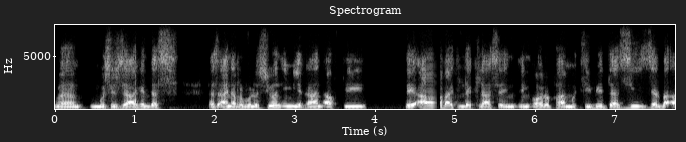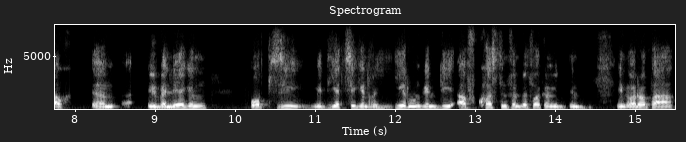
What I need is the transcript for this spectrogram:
äh, muss ich sagen, dass, dass eine Revolution im Iran auch die, die arbeitende Klasse in, in Europa motiviert, dass sie selber auch ähm, überlegen, ob sie mit jetzigen Regierungen, die auf Kosten von Bevölkerung in, in Europa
